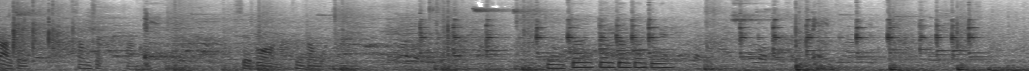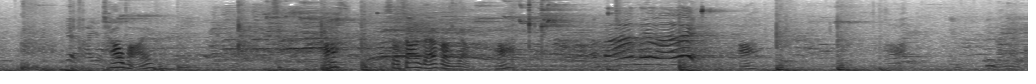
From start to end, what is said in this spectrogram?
三十四，深色犯規，射波係嘛？天分門。噔噔噔噔噔噔。抄牌嚇十三第一份唔入嚇蛋咩位？嚇嚇唔係吧？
